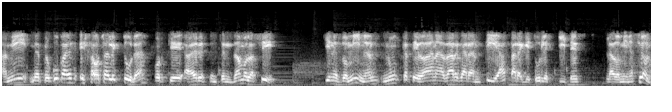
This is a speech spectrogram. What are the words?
A mí me preocupa esa otra lectura, porque, a ver, entendámoslo así, quienes dominan nunca te van a dar garantías para que tú les quites la dominación.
